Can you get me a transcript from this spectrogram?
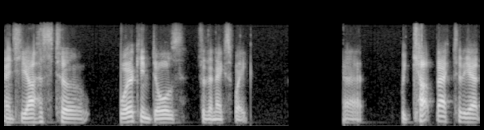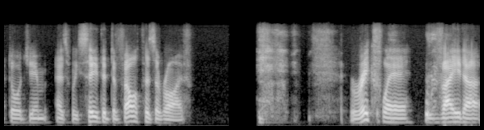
And she asked to work indoors for the next week. Uh, we cut back to the outdoor gym as we see the developers arrive. Ric Flair, Vader,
